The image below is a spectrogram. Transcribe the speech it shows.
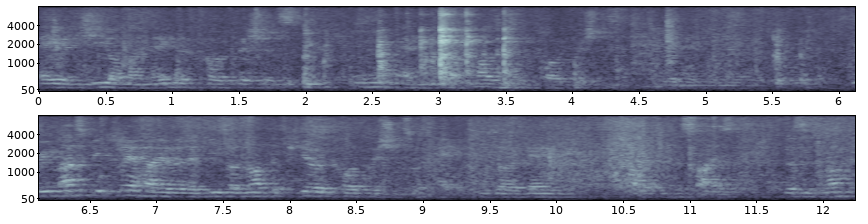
A, and G are my negative coefficients. E and D are positive coefficients. We must be clear, however, that these are not the pure coefficients of A. These are, again, I'll emphasize this is not the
